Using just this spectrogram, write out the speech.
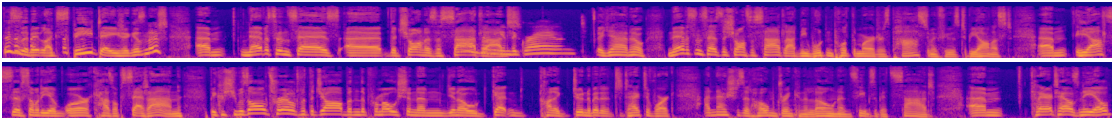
this is a bit like speed dating, isn't it? Um, Nevison says, uh, that Sean is a sad lad. in the ground. Uh, Yeah, no. Nevison says that Sean's a sad lad and he wouldn't put the murders past him if he was to be honest. Um, he asks if somebody at work has upset Anne because she was all thrilled with the job and the promotion and, you know, getting kind of doing a bit of detective work. And now she's at home drinking alone and seems a bit sad. Um, Claire tells Neil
